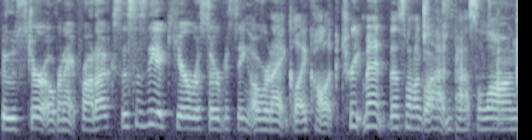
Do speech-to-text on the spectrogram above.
booster overnight products. This is the Acure Resurfacing Overnight Glycolic Treatment. This one I'll go ahead and pass along.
